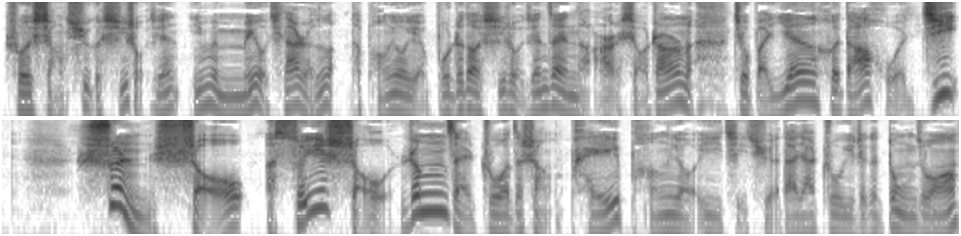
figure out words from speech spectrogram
说想去个洗手间，因为没有其他人了，他朋友也不知道洗手间在哪儿。小张呢就把烟和打火机顺手呃随手扔在桌子上，陪朋友一起去。大家注意这个动作哦，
